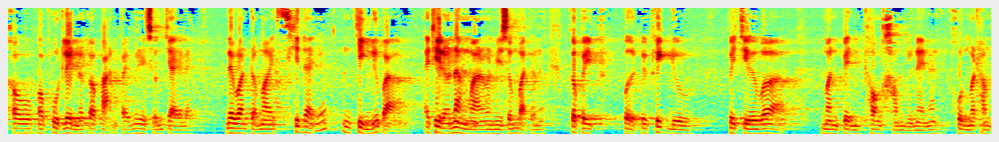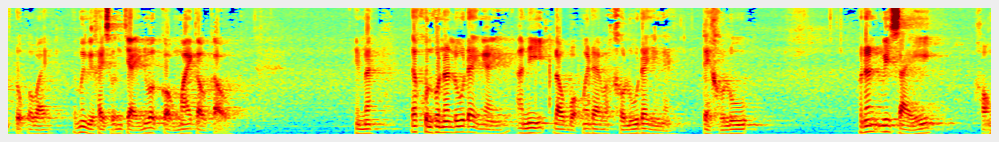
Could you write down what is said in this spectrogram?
เขาพอพูดเล่นแล้วก็ผ่านไปไม่ได้สนใจอะไร ในวันต่อมาคิดได้มันจริงหรือเปล่าไอ้ที่เรานั่งมามันมีสมบัติแล้วนะก็ไปเปิดไปพลิกดู ไปเจอว่ามันเป็นทองคำอยู่ในนั้น คนมาทำตกเอาไว้ แล้วไม่มีใครสนใจนึกว่ากล่องไม้เก่าๆเห็นไหมแล้วคนคนนั้นรู้ได้ไง อันนี้เราบอกไม่ได้ว่าเขารู้ได้ยังไง แต่เขารู้ เพราะนั้นวิสัยของ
